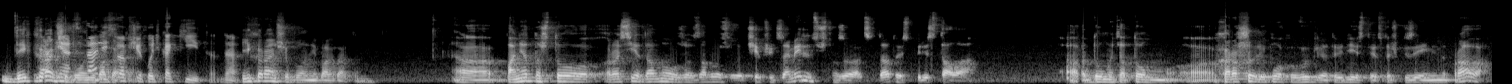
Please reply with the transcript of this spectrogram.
да их раньше Они было остались вообще хоть какие-то, да. Их раньше было небогатым. А, понятно, что Россия давно уже забросила чепчик за мельницу, что называется, да, то есть перестала а, думать о том, хорошо или плохо выглядят ее действия с точки зрения именно права,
